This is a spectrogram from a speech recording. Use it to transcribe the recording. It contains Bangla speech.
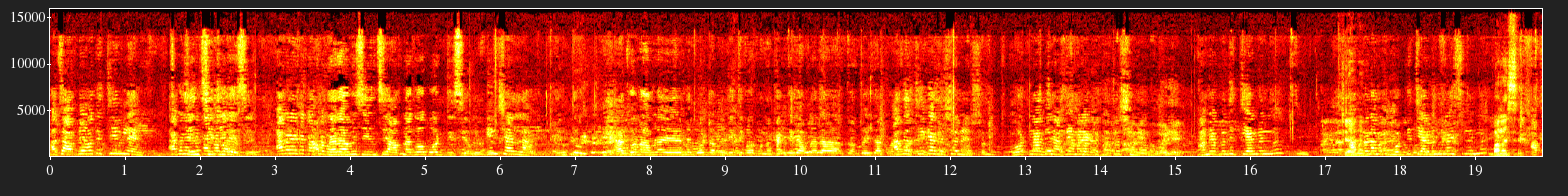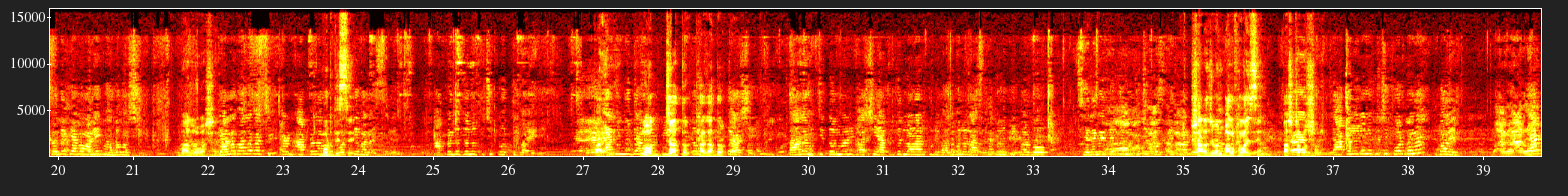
আচ্ছা আপনি আমাকে চিনলেন। এখন চিনছি, ঠিক আছে। এখন একটা কথা আপনারা আমি চিনছি আপনাকেও ভোট দিছি আমরা। ইনশাল্লাহ। কিন্তু এখন আমরা এখানে ভোট আমি দিতে পারব না। খালি গেলে আপনারা যতই যা আচ্ছা ঠিক আছে শোনেন। ভোট না দেন আপনি আমার একটা কথা শোনেন। আমি আপনাদের চেয়ারম্যান না। আপনারা আমাকে ভোট দিয়ে চেয়ারম্যান বানাইছিলেন না? বানাইছে। আপনাদেরকে আমি অনেক ভালোবাসি। ভালোবাসে। কেন ভালোবাসি? কারণ আপনারা ভোট দিয়ে বানাইছিলেন। আপনাদের জন্য কিছু করতে পারিনি। পারেনি। এখন যদি আমার লজ্জা থাকা দরকার। তাহলে আমি চিতলমারি বাসী আপনাদের লড়ার করে ভালো ভালো রাস্তা করে দিতে পারব। ছেলে মেয়েদের জন্য কিছু করতে পারব। সারা জীবন ভালো ফেলাইছেন পাঁচটা বছর। আপনাদের জন্য কিছু করব না? বলেন। হ্যাঁ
